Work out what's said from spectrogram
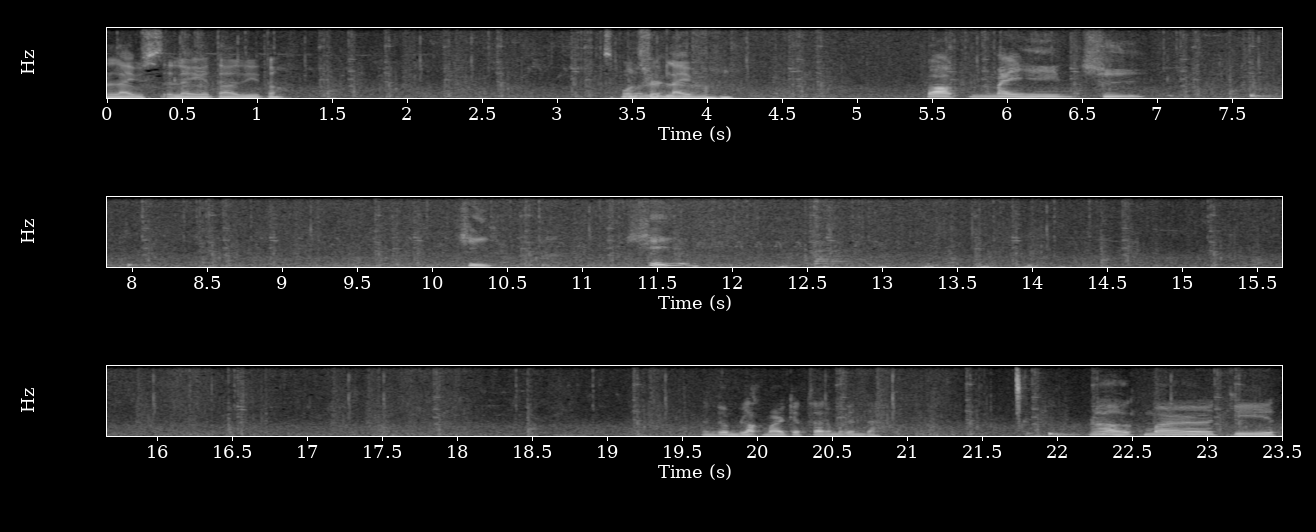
Lives like ito dito. Sponsored live. Fuck my chi. Chi. Chi. Nandun black market sana maganda. Black market.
